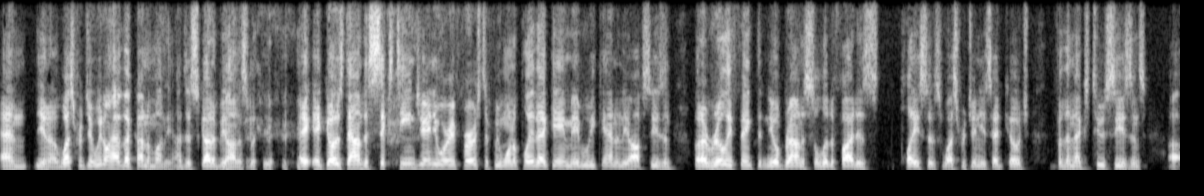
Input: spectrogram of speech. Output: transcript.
And, you know, West Virginia, we don't have that kind of money. I just got to be honest with you. It, it, goes down to 16 January 1st. If we want to play that game, maybe we can in the offseason. But I really think that Neal Brown has solidified his place as West Virginia's head coach for the next two seasons uh,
